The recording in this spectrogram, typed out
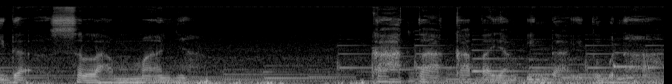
Tidak selamanya kata-kata yang indah itu benar.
